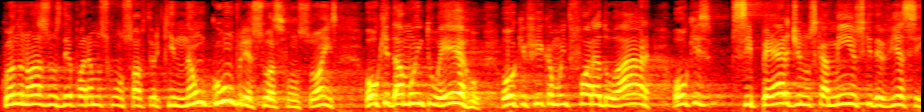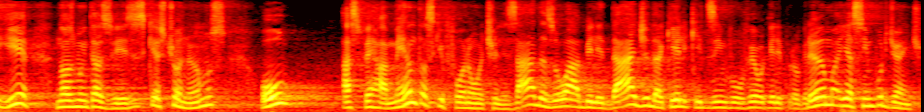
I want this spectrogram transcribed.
Quando nós nos deparamos com um software que não cumpre as suas funções, ou que dá muito erro, ou que fica muito fora do ar, ou que se perde nos caminhos que devia seguir, nós muitas vezes questionamos ou as ferramentas que foram utilizadas, ou a habilidade daquele que desenvolveu aquele programa e assim por diante.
